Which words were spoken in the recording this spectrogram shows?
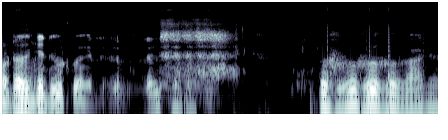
నోట అది గట్టి కుట్టుకొని ఆగే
